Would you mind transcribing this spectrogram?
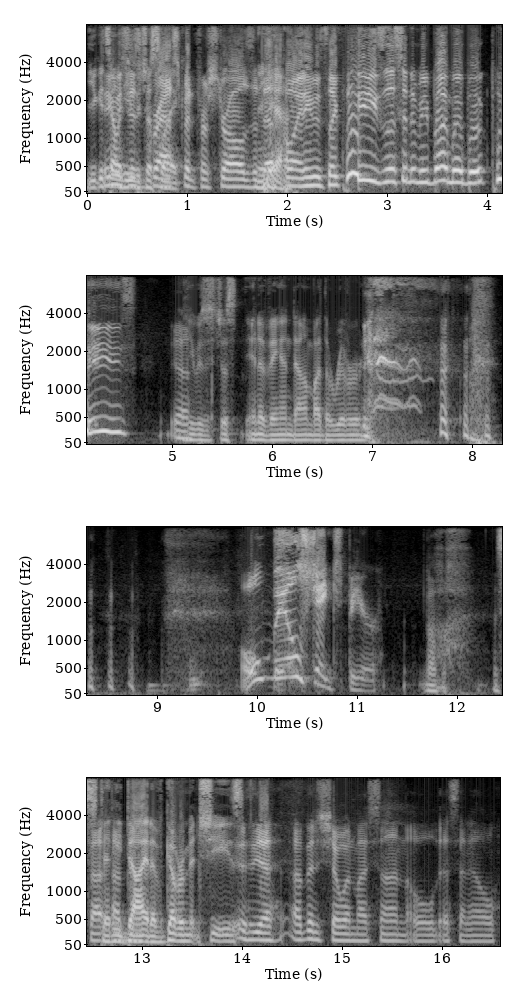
you could he tell was he was just just grasping like for straws at that Yeah. point. He was like, "Please listen to me. Buy my book, please." Yeah. he was just in a van down by the river. Old Bill Shakespeare. Ugh, a steady been- diet of government cheese. Yeah, I've been showing my son old SNL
